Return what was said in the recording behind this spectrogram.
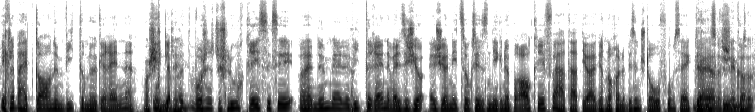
Ich glaube, er hat gar nicht weiter mögen rennen. Wahrscheinlich. Ich glaube, wahrscheinlich der Schlauch gerissen gewesen und hat nicht mehr weiter rennen, weil es ist ja, ist ja nicht so gewesen, dass ihn irgendjemand angegriffen hat. Er hat ja eigentlich noch ein bisschen Strafraum sagen. Ja, ja, das stimmt. Gehabt.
